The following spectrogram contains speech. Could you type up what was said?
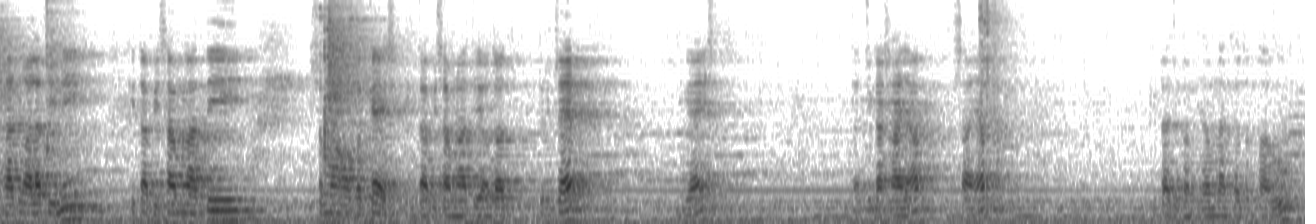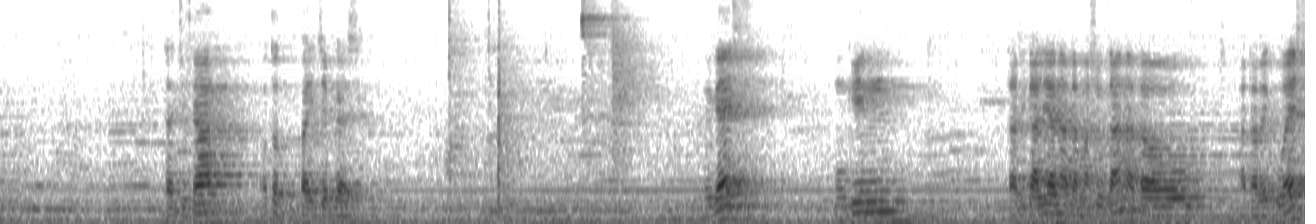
satu alat ini kita bisa melatih semua otot guys. Kita bisa melatih otot tricep, guys, dan juga sayap, sayap. Kita juga bisa melatih otot bahu dan juga otot bicep guys. Oke guys, mungkin dari kalian ada masukan atau ada request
